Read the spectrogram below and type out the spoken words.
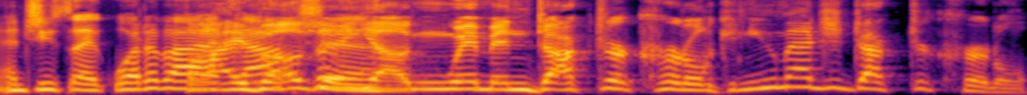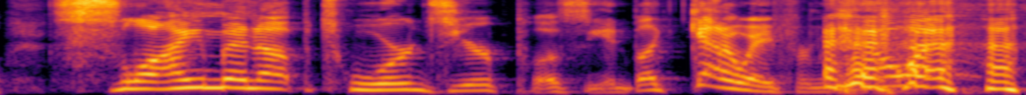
And she's like, "What about Five adoption? other young women, Dr. Curdle. Can you imagine Dr. Curdle sliming up towards your pussy and be like, get away from me? You know what?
